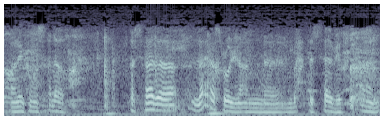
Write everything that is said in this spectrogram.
وعليكم السلام. بس هذا لا يخرج عن البحث السابق الآن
